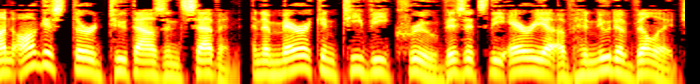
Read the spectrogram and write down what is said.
On August 3, 2007, an American TV crew visits the area of Hanyuda Village,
